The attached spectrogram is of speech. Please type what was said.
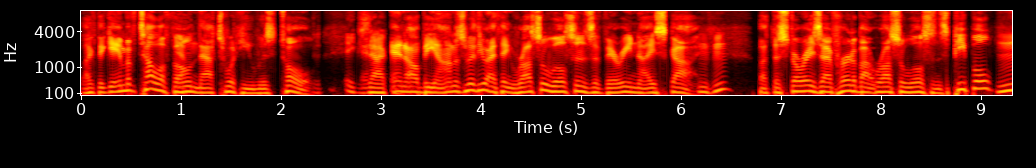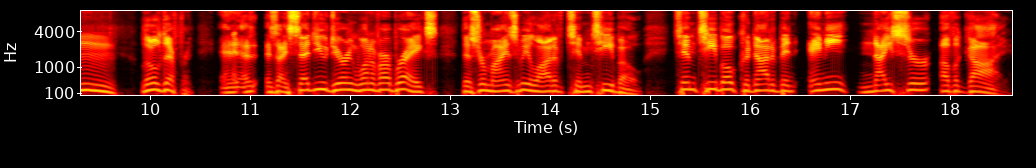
Like the game of telephone, that's what he was told. exactly. And I'll be honest with you, I think Russell Wilson is a very nice guy. Mhm. But the stories I've heard about Russell Wilson's people, Mm, little different. And as, as I said to you during one of our breaks, this reminds me a lot of Tim Tebow. Tim Tebow could not have been any nicer of a guy.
